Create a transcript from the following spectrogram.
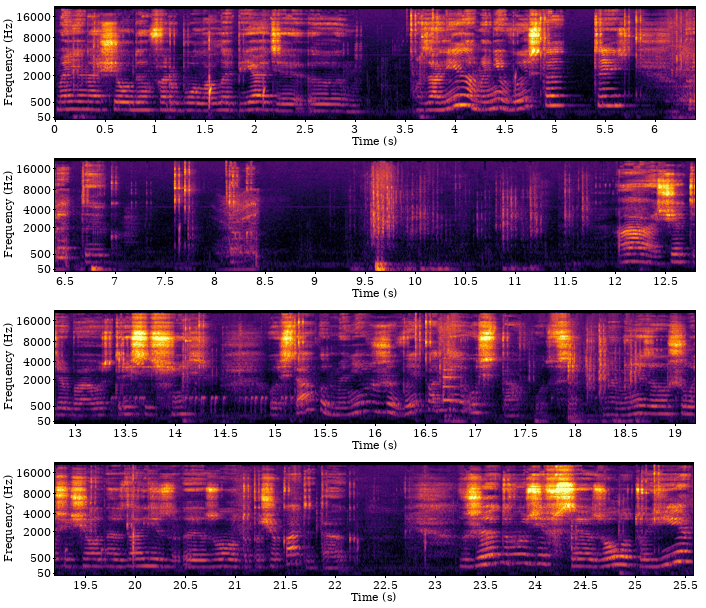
Мені на ще один фербол, але 5 е, заліза мені вистачить притик. Так. А, ще треба ось 36. Ось так от мені вже випаде ось так от все. Ну, Мені залишилося ще одне заліз е, золото почекати, так. Вже, друзі, все, золото є.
